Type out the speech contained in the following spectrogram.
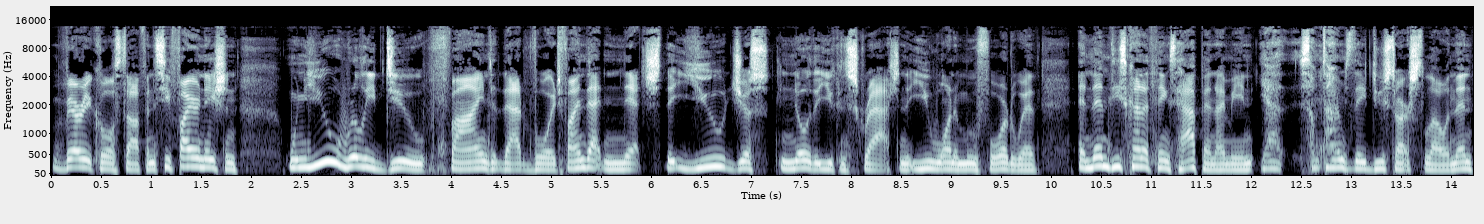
Very cool stuff. And see, Fire Nation, when you really do find that void, find that niche that you just know that you can scratch and that you want to move forward with, and then these kind of things happen. I mean, yeah, sometimes they do start slow, and then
